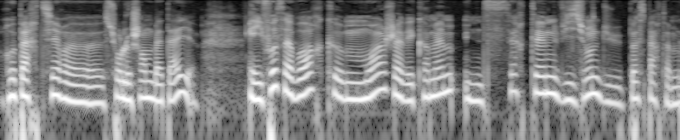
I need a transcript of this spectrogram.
repartir euh, sur le champ de bataille. Et il faut savoir que moi j'avais quand même une certaine vision du postpartum.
